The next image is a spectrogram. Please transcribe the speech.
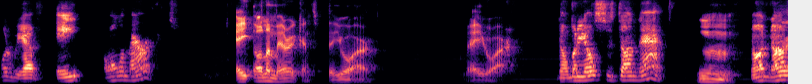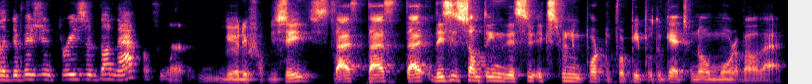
what do we have? Eight All Americans. Eight All Americans. There you are. There you are. Nobody else has done that. Mm. No, none of the Division threes have done that before. Yeah, beautiful. You see, that's that's that. This is something that's extremely important for people to get to know more about that.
